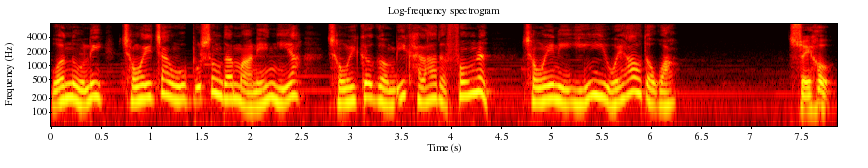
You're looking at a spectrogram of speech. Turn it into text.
我努力成为战无不胜的马连尼亚，成为哥哥米凯拉的锋刃，成为你引以为傲的王。”随后，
